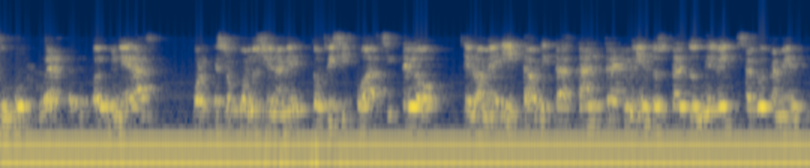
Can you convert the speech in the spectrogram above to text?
y muy fuertes, de todas maneras porque su condicionamiento físico así te lo, te lo amerita. Ahorita están tremendos, hasta el 2020 es algo tremendo.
